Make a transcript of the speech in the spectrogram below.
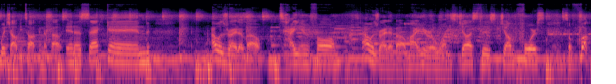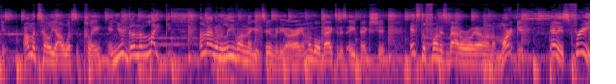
which I'll be talking about in a second. I was right about Titanfall. I was right about My Hero 1's Justice, Jump Force. So fuck it. I'ma tell y'all what to play, and you're gonna like it. I'm not gonna leave on negativity, alright? I'm gonna go back to this Apex shit. It's the funnest battle royale on the market, and it's free.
